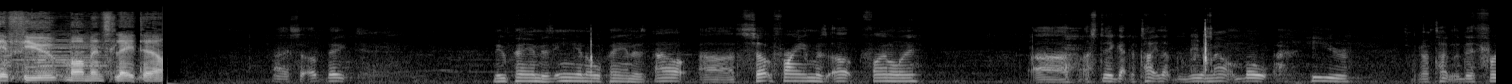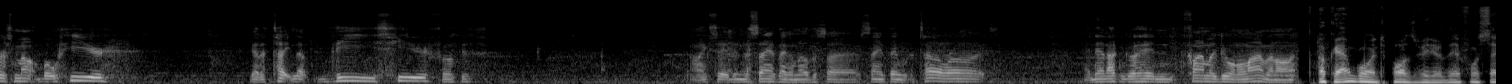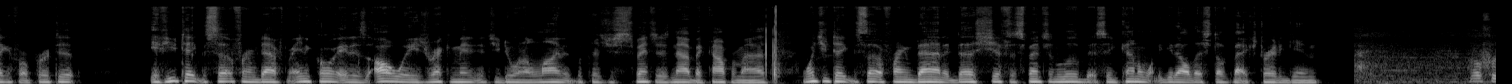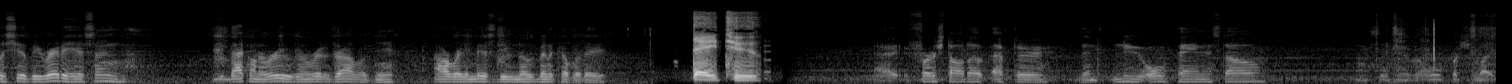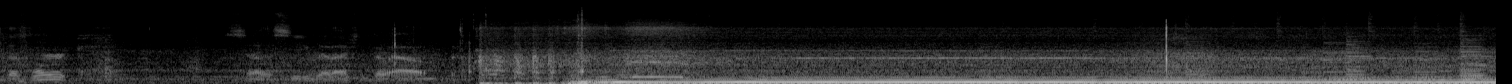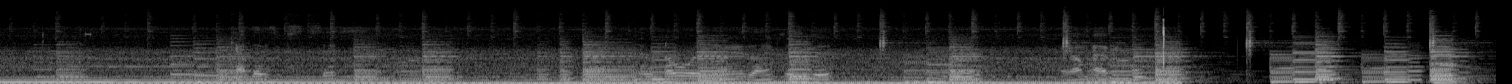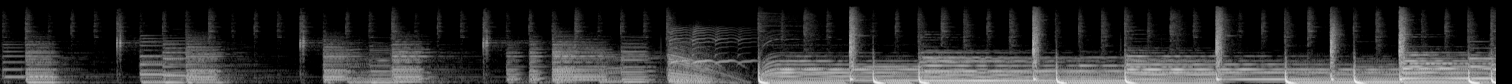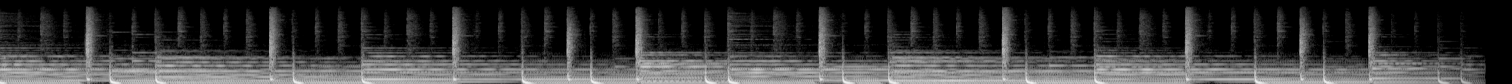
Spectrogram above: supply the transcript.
A few moments later. Alright, so update. New pan is in, old pan is out. Uh, subframe is up finally. Uh, I still got to tighten up the rear mount bolt here. I got to tighten up this first mount bolt here. Got to tighten up these here. Focus. Like I said, then the same thing on the other side. Same thing with the tie rods and then I can go ahead and finally do an alignment on it. Okay, I'm going to pause the video there for a second for a pro tip. If you take the subframe down from any car, it is always recommended that you do an alignment because your suspension has now been compromised. Once you take the subframe down, it does shift suspension a little bit, so you kind of want to get all that stuff back straight again. Hopefully she'll be ready here soon. Be back on the road and ready to drive again. I already missed it even though it's been a couple of days. Day two. Alright, first start up after the new oil pan installed. Let's see here, the oil pressure light does work. So let's see if that actually go out.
